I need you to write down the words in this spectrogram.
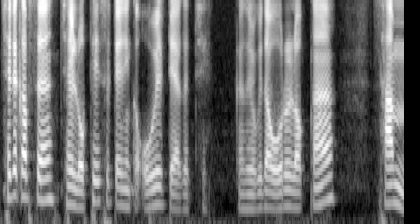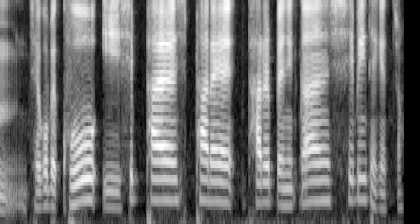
최대값은 제일 높이 있을 때니까 5일 때야 그치? 그래서 여기다 5를 넣을까? 3 제곱에 9, 이 18, 18에 8을 빼니까 10이 되겠죠.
